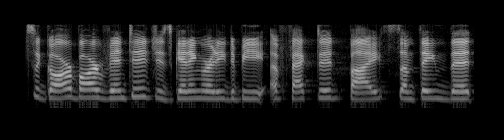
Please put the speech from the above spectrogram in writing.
cigar bar vintage is getting ready to be affected by something that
